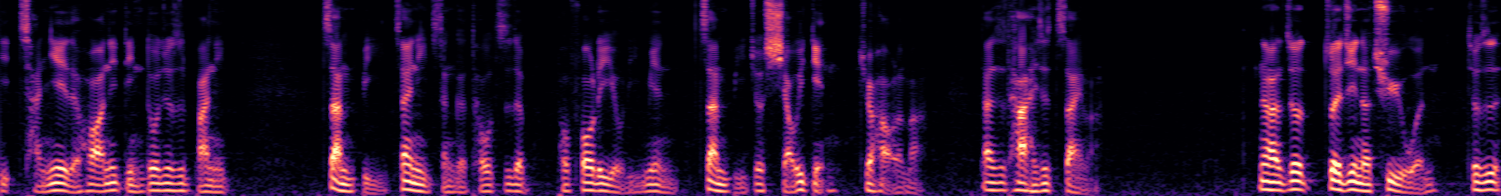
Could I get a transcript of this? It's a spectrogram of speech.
业产业的话，你顶多就是把你占比在你整个投资的 portfolio 里面占比就小一点就好了嘛。但是它还是在嘛。那就最近的趣闻就是，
